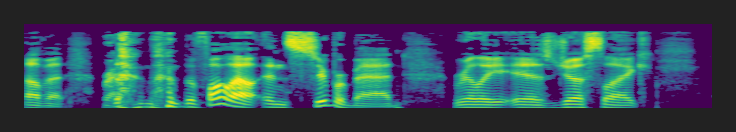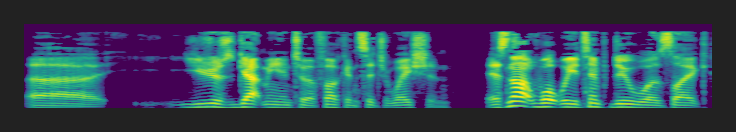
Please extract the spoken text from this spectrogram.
of it. Right. The, the fallout in Superbad really is just like, uh, you just got me into a fucking situation. It's not what we attempt to do was like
